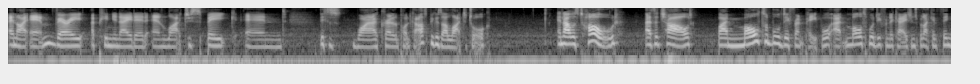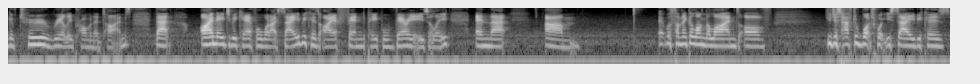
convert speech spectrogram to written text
and I am very opinionated and like to speak, and this is why I created a podcast because I like to talk. And I was told as a child by multiple different people at multiple different occasions, but I can think of two really prominent times that I need to be careful what I say because I offend people very easily, and that um, it was something along the lines of you just have to watch what you say because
